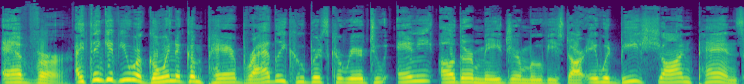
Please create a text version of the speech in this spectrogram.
ever. I think if you were going to compare Bradley Cooper's career to any other major movie star, it would be Sean Penn's.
